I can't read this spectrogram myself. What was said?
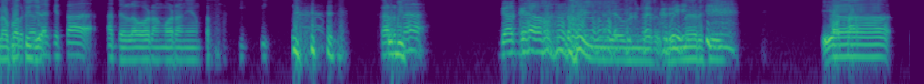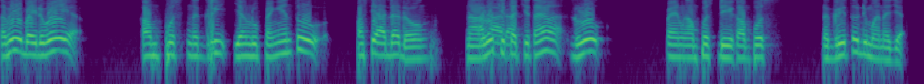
Kenapa tuh, Sebenarnya kita adalah orang-orang yang tersakiti. Karena gagal. Oh iya benar benar sih. Ya, tapi by the way kampus negeri yang lu pengen tuh pasti ada dong. Nah, lu Ada, ada. cita-citanya dulu pengen ngampus di kampus negeri tuh di mana aja?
